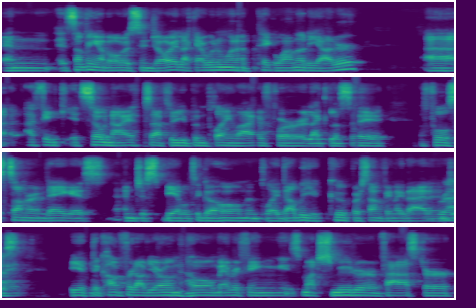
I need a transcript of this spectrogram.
and it's something I've always enjoyed. Like I wouldn't want to pick one or the other uh, I think it's so nice after you've been playing live for like let's say a full summer in Vegas and just be able to go home and play WCOOP or something like that and right. just be at the comfort of your own home. Everything is much smoother and faster.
